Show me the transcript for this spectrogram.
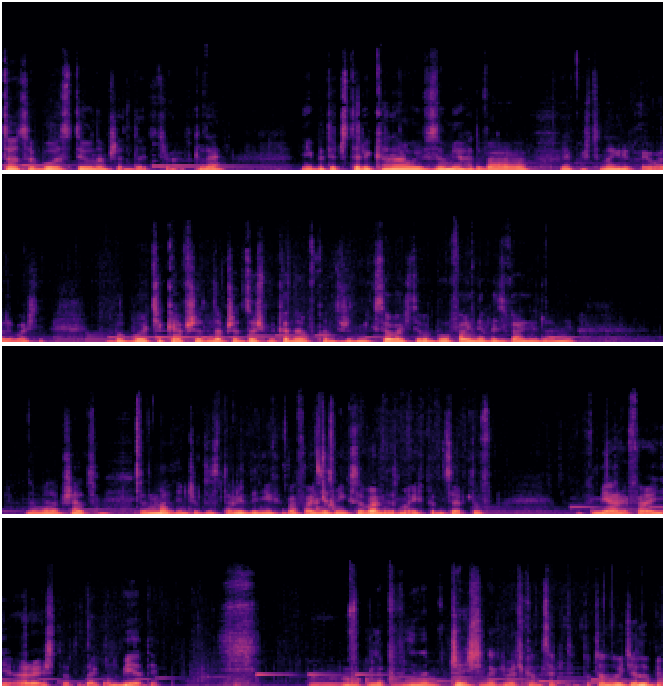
to co było z tyłu na przykład dać trochę w tle. Niby te cztery kanały w Zoomie H2 jakoś to nagrywają, ale właśnie by było ciekawsze na przykład z ośmiu kanałów koncert miksować, to by było fajne wyzwanie dla mnie. No bo na przykład ten maleńczuk został jedynie chyba fajnie zmiksowany z moich koncertów w miarę fajnie, a reszta to tak od biedy. W ogóle powinienem częściej nagrywać koncerty, bo to ludzie lubią.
